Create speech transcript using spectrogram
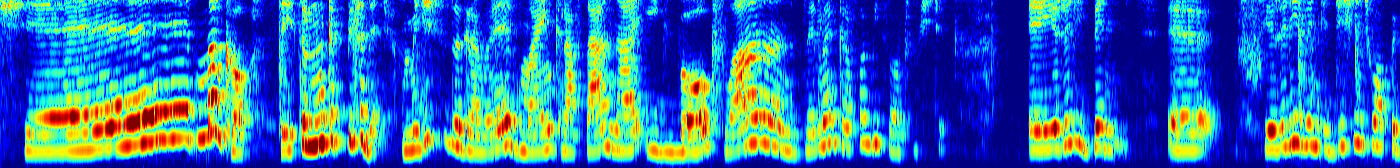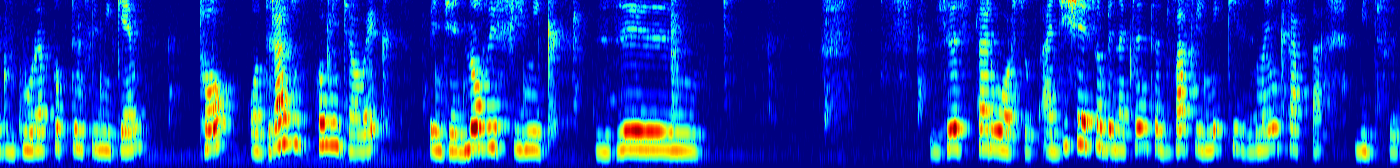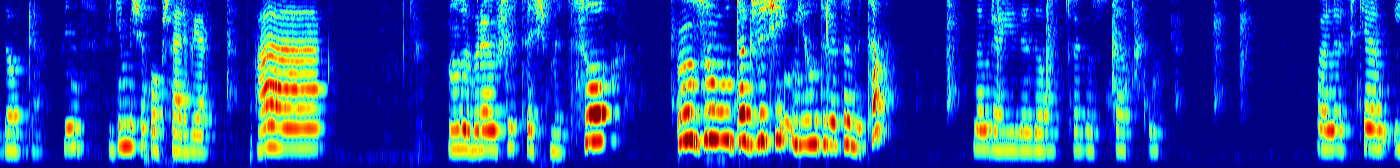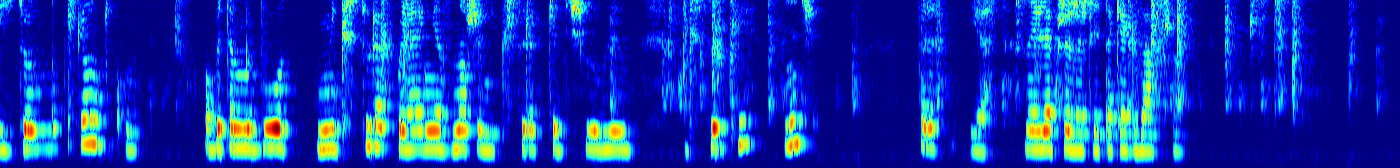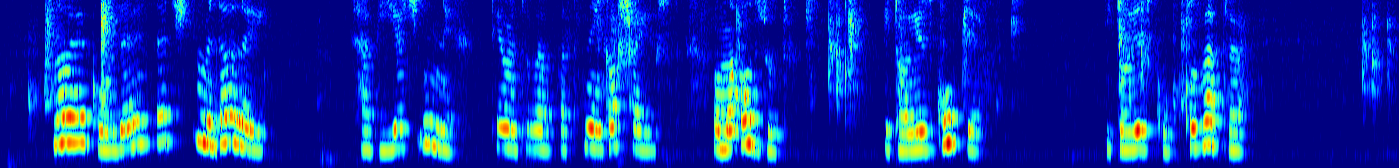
Siemanko, z tej strony KatPHD. A my dziś zagramy w Minecrafta na Xbox One. W Minecrafta bitwę oczywiście. E, Jeżeli, e, jeżeli będzie 10 łapek w górę pod tym filmikiem, to od razu w poniedziałek będzie nowy filmik z, ze Star Warsów. A dzisiaj sobie nakręcę dwa filmiki z Minecrafta bitwy. Dobra, więc widzimy się po przerwie. Pa! No dobra, już jesteśmy. Co? On zrobił tak, że się nie odradzamy tam? Dobra, idę do tego statku. Ale chciałam iść do na początku. Oby tam nie było miksturek, bo ja nie znoszę miksturek. Kiedyś lubiłem miksturki mieć. Teraz jest. Najlepsze rzeczy, tak jak zawsze. No i kurde, lecimy dalej. Zabijać innych. Diamentowa płat najgorsza jest, bo ma odrzut. I to jest głupie. I to jest głupkowate.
